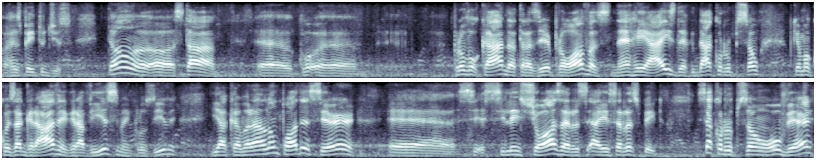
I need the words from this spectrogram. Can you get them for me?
a respeito disso. Então, está é, é, provocada a trazer provas né, reais da, da, corrupção, porque é uma coisa grave, gravíssima, inclusive, e a Câmara não pode ser é, silenciosa a esse respeito. Se a corrupção houver,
